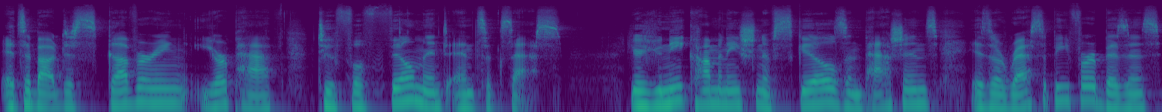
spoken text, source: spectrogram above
it's about discovering your path to fulfillment and success. Your unique combination of skills and passions is a recipe for a business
